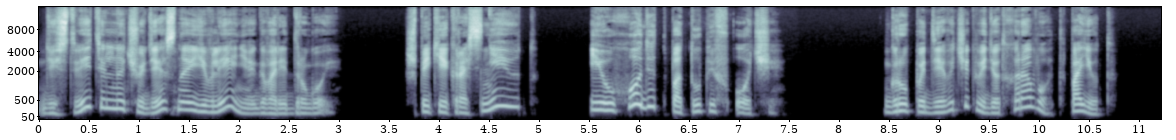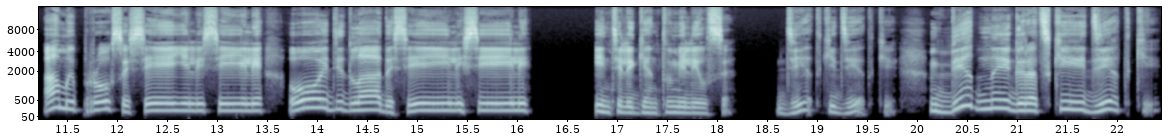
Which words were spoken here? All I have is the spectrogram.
«Действительно чудесное явление», — говорит другой. Шпики краснеют и уходят, потупив очи. Группа девочек ведет хоровод, поют. А мы просы сеяли, сеяли, ой, дедлада, сеяли, сеяли. Интеллигент умилился. Детки, детки, бедные городские детки.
